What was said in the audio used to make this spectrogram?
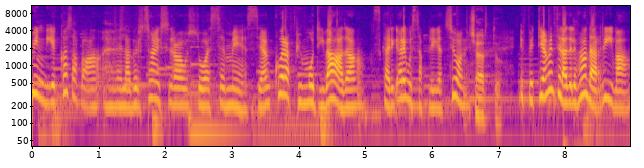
Quindi che cosa fa Eh, la persona che si trova questo sms? È ancora più motivata a scaricare questa applicazione. Certo. Effettivamente la telefonata arriva,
